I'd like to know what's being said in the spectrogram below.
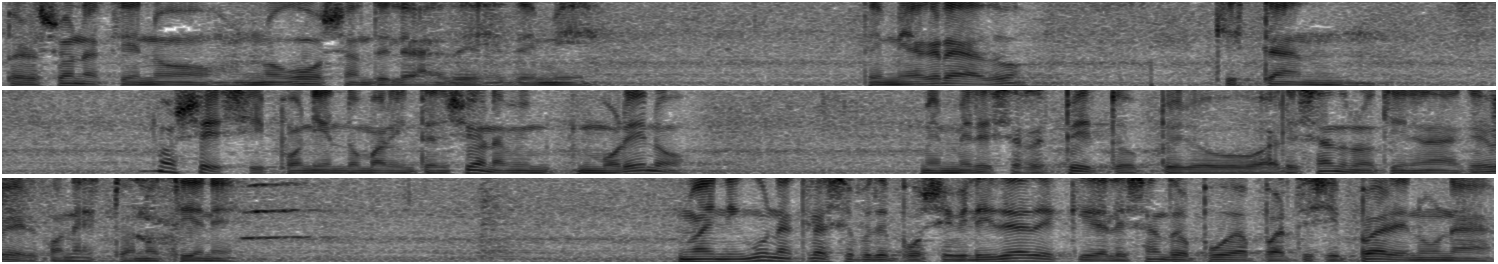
personas que no, no gozan de, la, de, de, mi, de mi agrado, que están, no sé si poniendo mala intención, a mí Moreno me merece respeto, pero Alessandro no tiene nada que ver con esto, no tiene no hay ninguna clase de posibilidades que Alessandro pueda participar en una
